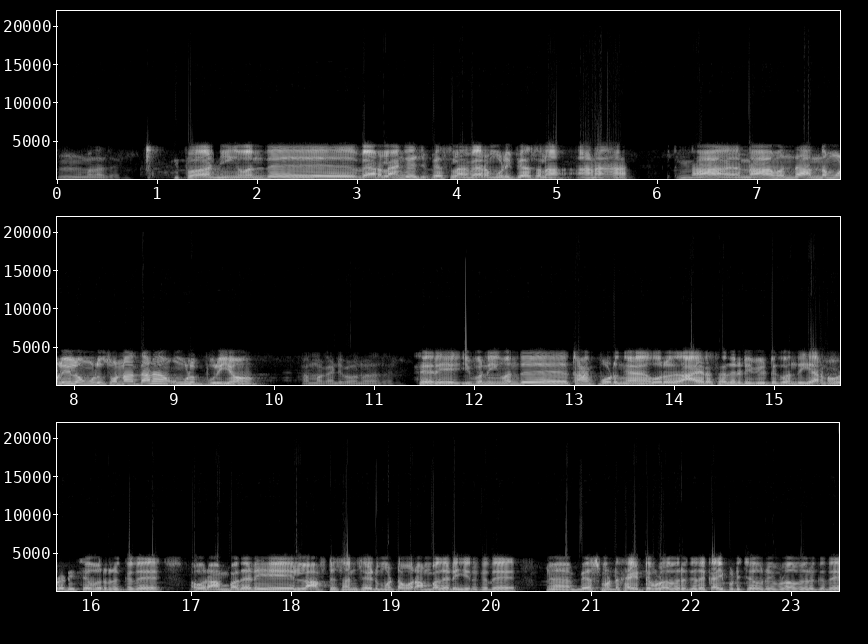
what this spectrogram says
ம் உண்மை தான் சார். இப்போ நீங்க வந்து வேற லாங்குவேஜ் பேசலாம் வேற மொழி பேசலாம். ஆனா நான் நான் வந்து அந்த மொழியில உங்களுக்கு சொன்னா தானே உங்களுக்கு புரியும். ஆமாம் கண்டிப்பாக உண்மை தான் சார். சரி இப்போ நீங்க வந்து கணக்கு போடுங்க. ஒரு ஆயிரம் சதுரடி வீட்டுக்கு வந்து இரநூறு அடி செவுரு இருக்குது. ஒரு ஐம்பது அடி லாஃப்ட் சன்சைடு மட்டும் ஒரு ஐம்பது அடி இருக்குது. பேஸ்மெண்ட் ஹைட் இவ்வளவு இருக்குது கைப்பிடி செவுரு இவ்வளவு இருக்குது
